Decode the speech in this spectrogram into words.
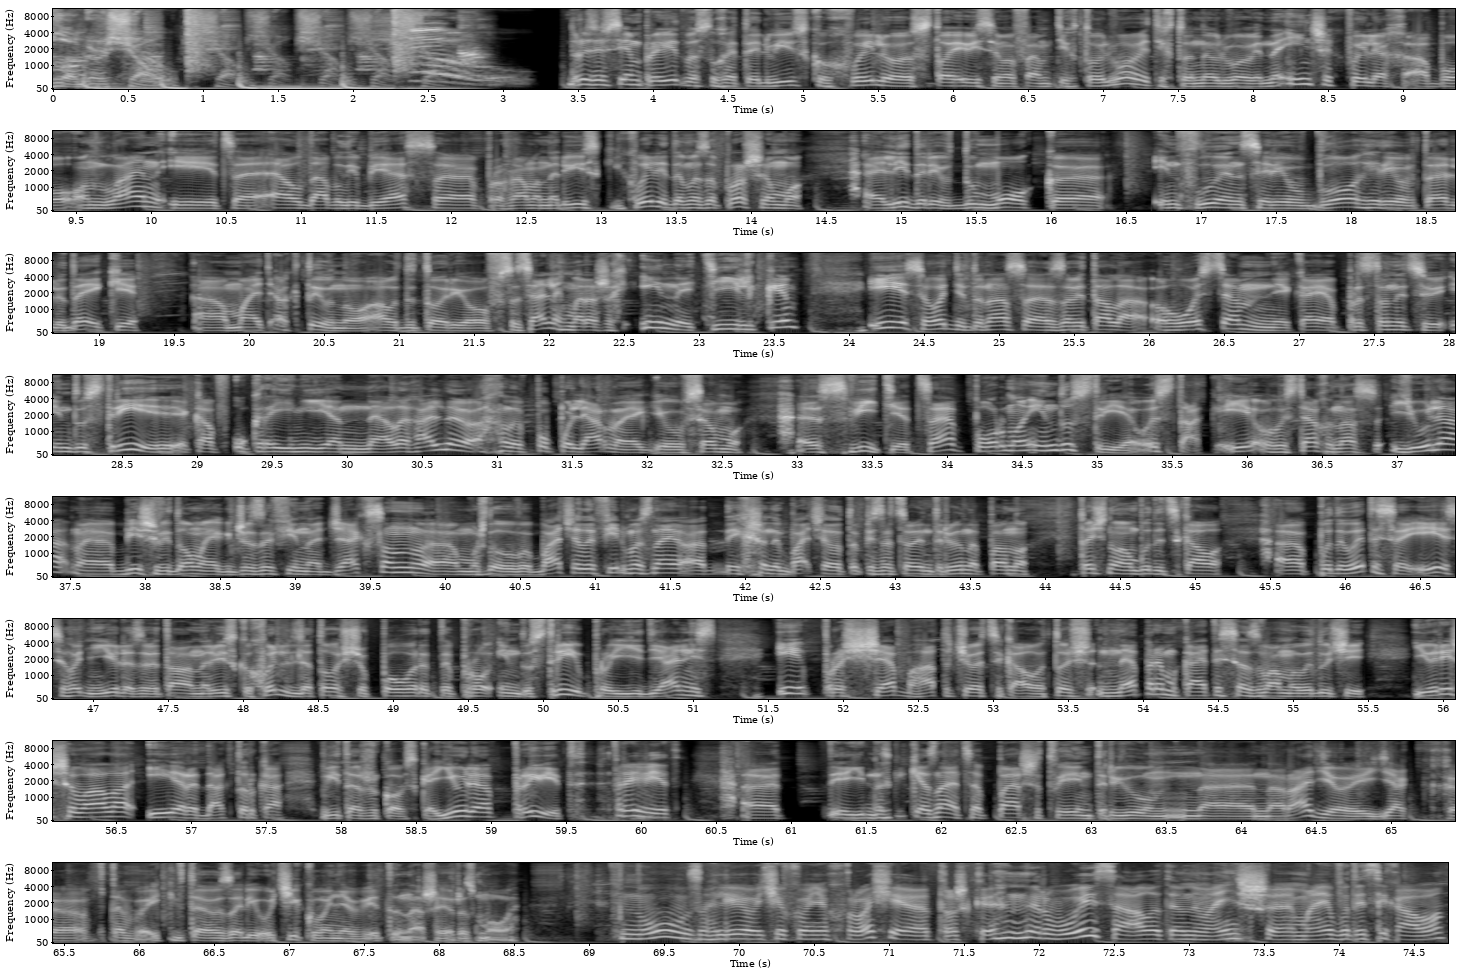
Блогер Шоу. Друзі, всім привіт! Ви слухаєте львівську хвилю 108 FM, Ті, хто у Львові, ті, хто не у Львові на інших хвилях або онлайн. І це LWBS, е, програма на львівській хвилі, де ми запрошуємо е, лідерів думок, е, інфлюенсерів, блогерів та людей, які мають активну аудиторію в соціальних мережах і не тільки. І сьогодні до нас е, завітала гостя, яка є представницею індустрії, яка в Україні є нелегальною, але популярна, як і у всьому е, світі. Це порноіндустрія. Ось так. І в гостях у нас Юля, більш відома як Джозефіна Джексон. Можливо, ви бачили фільми з нею. А якщо не бачили, то після цього інтерв'ю, напевно, точно вам буде цікаво подивитися. І сьогодні Юля завітала на львівську хвилю для того, щоб поговорити про індустрію, про її діяльність і про ще багато чого цікавого. Тож не перемикайтеся з вами ведучий Юрій Шивала і редакторка Віта Жуковська. Юля, привіт! Привіт! Е, наскільки я знаю, це перше твоє інтерв'ю на на радіо. Як е, в тебе які в тебе взагалі очікування від нашої розмови? Ну, взагалі, очікування хороші, трошки нервуюся, але тим не менш має бути цікаво.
